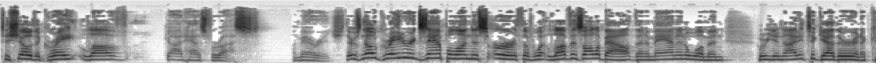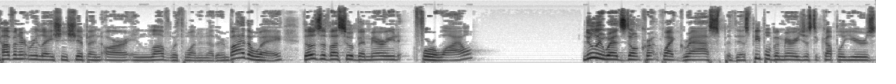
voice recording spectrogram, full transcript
To show the great love God has for us. A marriage. There's no greater example on this earth of what love is all about than a man and a woman who are united together in a covenant relationship and are in love with one another. And by the way, those of us who have been married for a while, newlyweds don't quite grasp this. People have been married just a couple of years,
